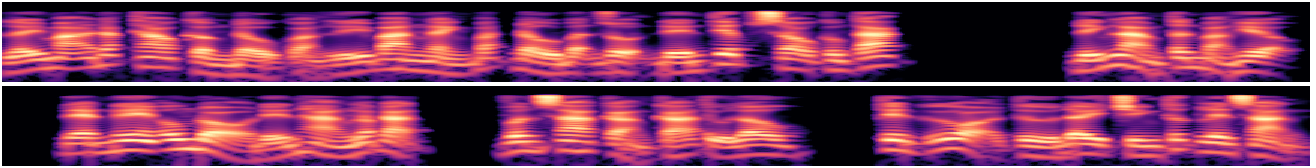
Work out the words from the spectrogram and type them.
lấy mã đắc thao cầm đầu quản lý ban ngành bắt đầu bận rộn đến tiếp sau công tác. Đính làm tân bảng hiệu, đèn nê ông đỏ đến hàng lắp đặt, vân xa cảng cá tiểu lâu, tên cứ gọi từ đây chính thức lên sàn.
